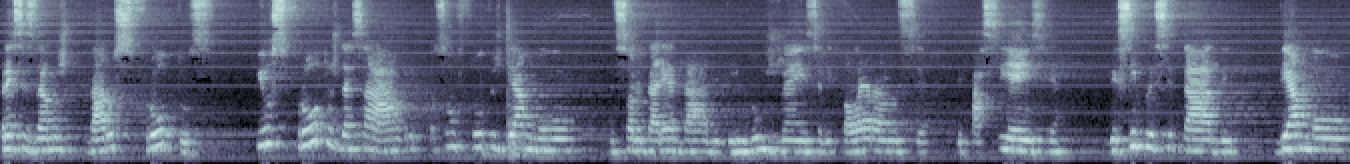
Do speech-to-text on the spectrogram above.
precisamos dar os frutos e os frutos dessa árvore são frutos de amor, de solidariedade, de indulgência, de tolerância, de paciência, de simplicidade, de amor.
